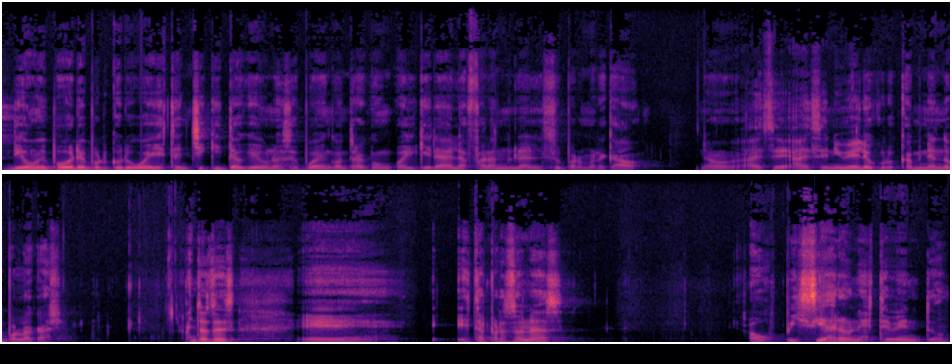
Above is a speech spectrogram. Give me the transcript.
Digo muy pobre porque Uruguay es tan chiquito que uno se puede encontrar con cualquiera de la farándula en el supermercado a, ese, a ese nivel o caminando por la calle. Entonces, eh, estas personas auspiciaron este evento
